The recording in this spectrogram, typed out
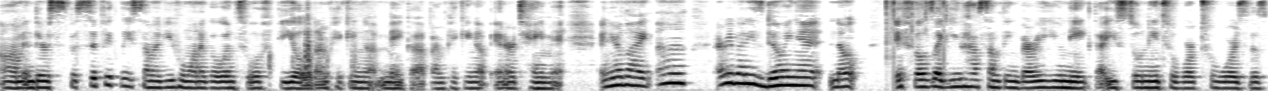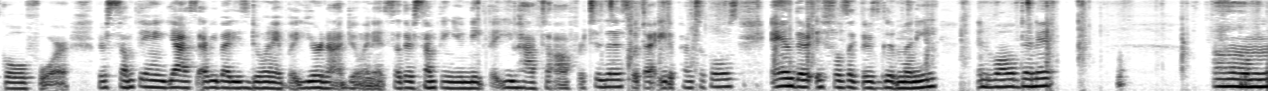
Um, and there's specifically some of you who want to go into a field. I'm picking up makeup. I'm picking up entertainment. And you're like, uh, everybody's doing it. Nope it feels like you have something very unique that you still need to work towards this goal for. There's something, yes, everybody's doing it, but you're not doing it. So there's something unique that you have to offer to this with that Eight of Pentacles. And there, it feels like there's good money involved in it. Um,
